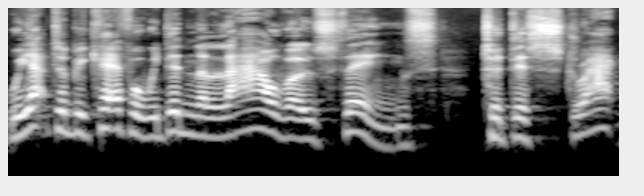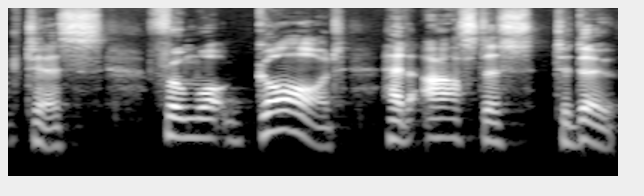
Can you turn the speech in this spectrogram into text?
We had to be careful we didn't allow those things to distract us from what God had asked us to do.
